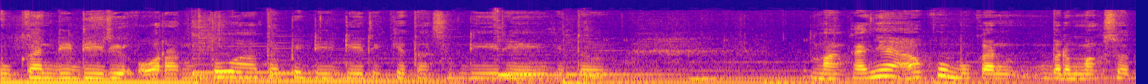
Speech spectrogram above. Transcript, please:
bukan di diri orang tua, tapi di diri kita sendiri gitu. Makanya aku bukan bermaksud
